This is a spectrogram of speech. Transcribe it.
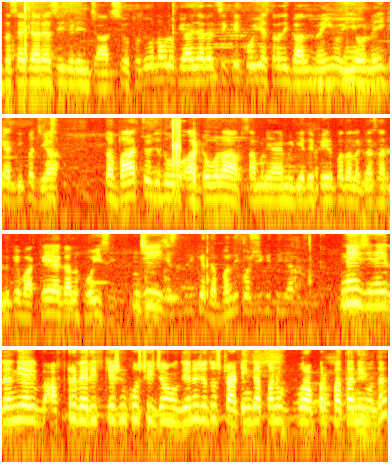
ਦੱਸਿਆ ਜਾ ਰਿਹਾ ਸੀ ਜਿਹੜੇ ਇੰਚਾਰਜ ਸੀ ਉੱਥੋਂ ਦੇ ਉਹਨਾਂ ਵੱਲੋਂ ਕਿਹਾ ਜਾ ਰਿਹਾ ਸੀ ਕਿ ਕੋਈ ਇਸ ਤਰ੍ਹਾਂ ਦੀ ਗੱਲ ਨਹੀਂ ਹੋਈ ਉਹ ਨਹੀਂ ਕੈਦੀ ਭੱਜਿਆ। ਤਾਂ ਬਾਅਦ ਚੋਂ ਜਦੋਂ ਆਟੋ ਵਾਲਾ ਆਪ ਸਾਹਮਣੇ ਆਇਆ ਮੀਡੀਆ ਤੇ ਫੇਰ ਪਤਾ ਲੱਗਾ ਸਾਰਿਆਂ ਨੂੰ ਕਿ ਵਾਕਿਆ ਇਹ ਗੱਲ ਹੋਈ ਸੀ। ਜੀ ਜੀ। ਇਸ ਤਰੀਕੇ ਦੱਬਣ ਦੀ ਕੋਸ਼ਿਸ਼ ਕੀਤੀ ਜਾ ਰਹੀ ਸੀ? ਨਹੀਂ ਜੀ ਨਹੀਂ ਇਦਾਂ ਦੀ ਆਫਟਰ ਵੈਰੀਫਿਕੇਸ਼ਨ ਕੁਝ ਚੀਜ਼ਾਂ ਹੁੰਦੀਆਂ ਨੇ ਜਦੋਂ ਸਟਾਰਟਿੰਗ ਤੇ ਆਪਾਂ ਨੂੰ ਪ੍ਰੋਪਰ ਪਤਾ ਨਹੀਂ ਹੁੰਦਾ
